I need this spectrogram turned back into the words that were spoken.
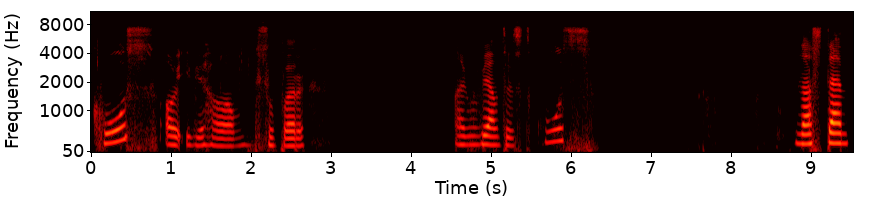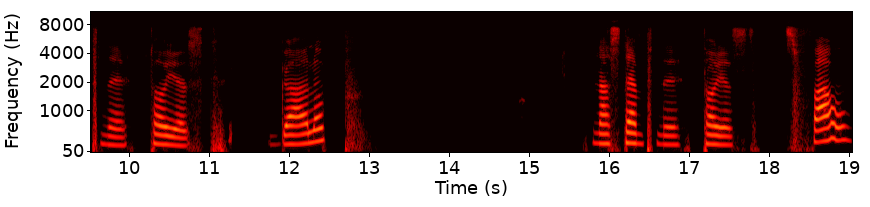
kus. Oj, i wjechałam. Super. Jak mówiłam, to jest kus. Następny to jest galop. Następny to jest cwał.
